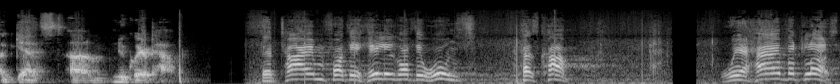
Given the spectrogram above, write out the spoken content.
against um, nuclear power. The time for the healing of the wounds has come. We have at last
